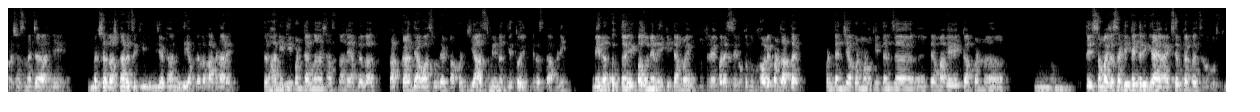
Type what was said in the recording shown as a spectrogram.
प्रशासनाच्या हे लक्षात असणारच आहे की इमिजिएट हा निधी आपल्याला लागणार आहे. तर हा निधी पण त्यांना शासनाने आपल्याला तात्काळ द्यावा. सो दॅट आपण जी आज मेहनत घेतोय रस्ता आणि मेहनत फक्त एक बाजूने नाही की त्यामुळे दुसरे बरेचसे लोक दुखावले पण जात आहेत पण त्यांची आपण म्हणू की त्यांचं त्या मागे एक आपण ते समाजासाठी काहीतरी ऍक्सेप्ट करतात सर्व गोष्टी.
